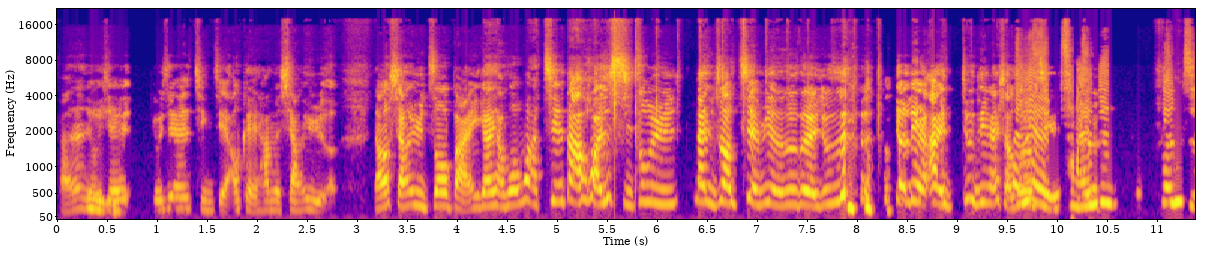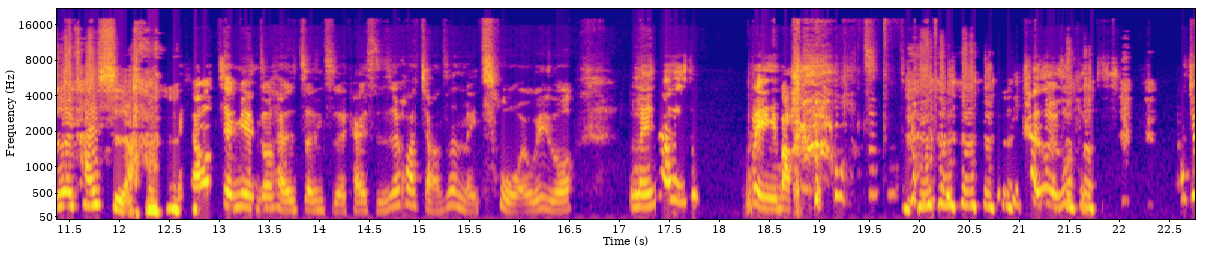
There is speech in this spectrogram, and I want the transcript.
反正有一些。有一些情节，OK，他们相遇了，然后相遇之后，本来应该想说，哇，皆大欢喜，终于男女主角见面了，对不对？就是 要恋爱，就恋爱小说才是争执的开始啊！没想到见面之后才是争执的开始，这话讲的真的没错哎！我跟你说，雷娜真是北吧？我真的，你看到有时候很，他就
